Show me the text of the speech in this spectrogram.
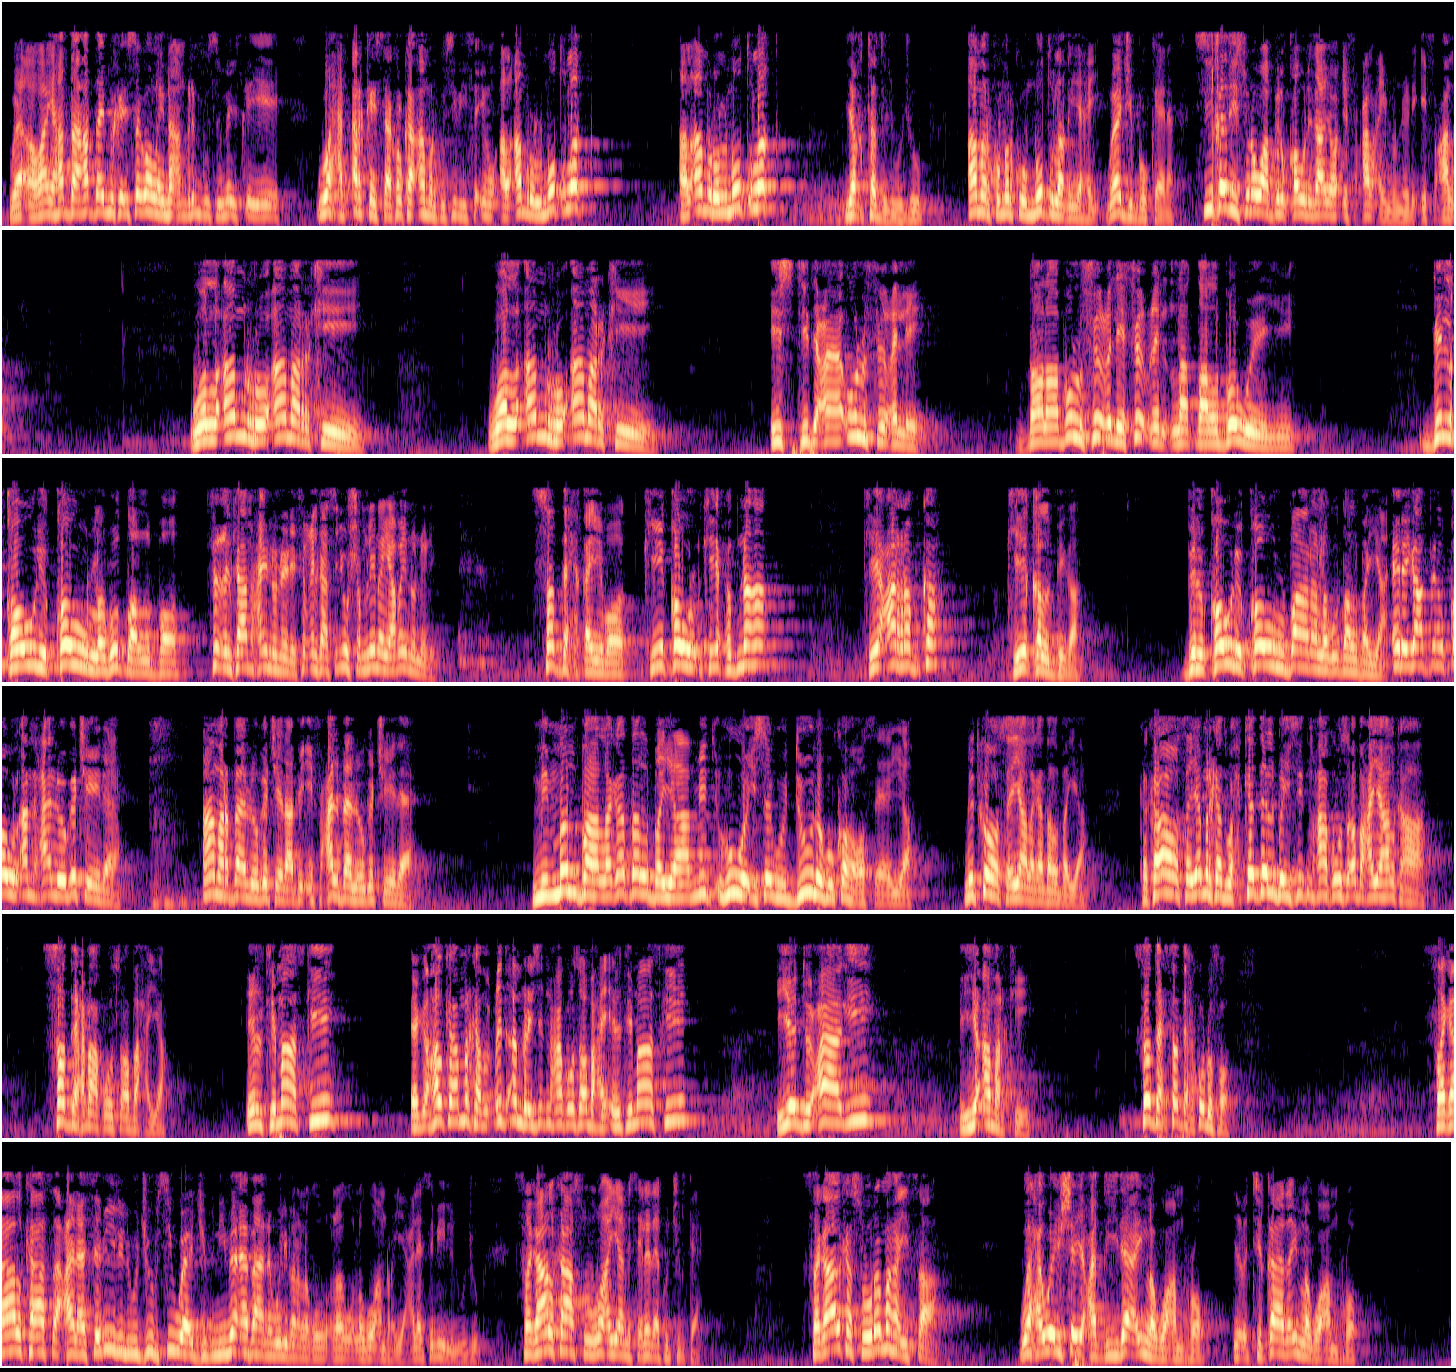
waayo hadda hadda iminka isagoo layna amrin buu sunno iska yahe waxaad arkaysaa kolkaa amarku sidiisa inuu alamru lmulaq alamru lmutlaq yaqtadi lwujuub amarku markuu mulaq yahay waajib buu keenaa. Siiqadiisuna waa bilqowlidaayo ifcal aynu nidhi ifcal. Wlmru amarkii wاlmru amarkii istidcaau lficli dalabulficli ficil la dalbo weeyi. Bilqowli qowl lagu dalbo. Ficilkaa maxaynu nidhi? Ficilkaas iyuu shamlinayaa baynu nidhi. Saddex qaybood. Kii qowl kii xubnaha kii carabka kii qalbiga. Bilqowli qowl baana lagu dalbayaa. Ereygaa bilqowl a maxaa looga jeedaa? Amar baa looga jeedaa biifcal baa looga jeedaa. Miman baa laga dalbayaa mid huwa isagu duunahu ka hooseeya. Mid ka hooseeyaa laga dalbayaa. Ka kaa hooseeya markaad wax ka dalbaysid maxaa kuu soo baxaya halkaa? Saddex baa kuu soo baxaya. Iltimaaskii halkaa markaad cid amraysid maxaa kuu soo baxaya? Iltimaaskii iyo ducaagii iyo amarkii saddex saddex ku dhufo. Sagaalkaasa calaa sabiili lwujuub si waajibnimo a baana welibana lagu lagu amraya calaa sabiili lwujuub sagaalkaa suuro ayaa masaladaa ku jirta. Sagaalka suuro ma haysaa waxa weeye shay caqiidaa in lagu amro ictiqaada in lagu amro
